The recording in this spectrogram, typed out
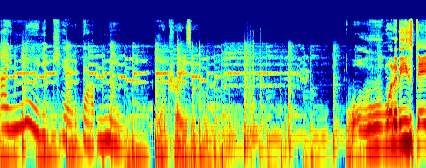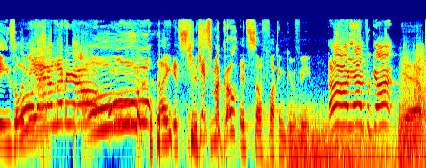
I knew you cared about me. You're crazy. One of these days, Olivia. Oh, that Olivia! Oh! like it's She it's, gets my goat. it's so fucking goofy. Oh yeah, I forgot. Yep.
